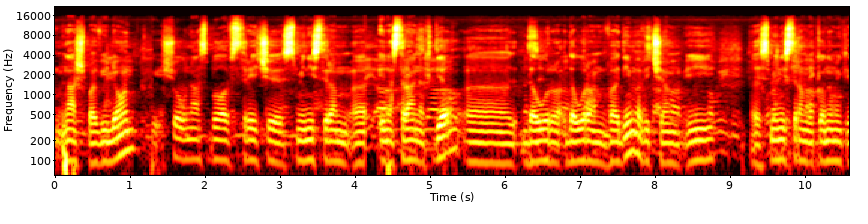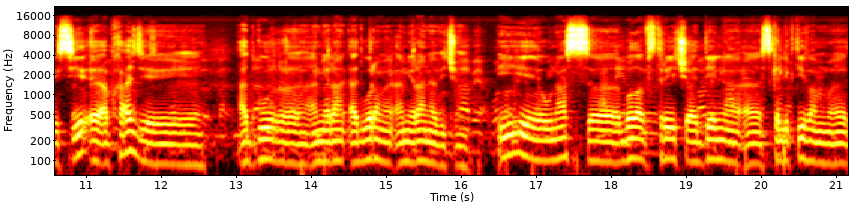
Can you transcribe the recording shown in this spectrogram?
наш павильон. Еще у нас была встреча с министром иностранных дел Дауром Вадимовичем и с министром экономики Абхазии Адгур Амиран, Адгуром Амирановичем. И у нас была встреча отдельно с коллективом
